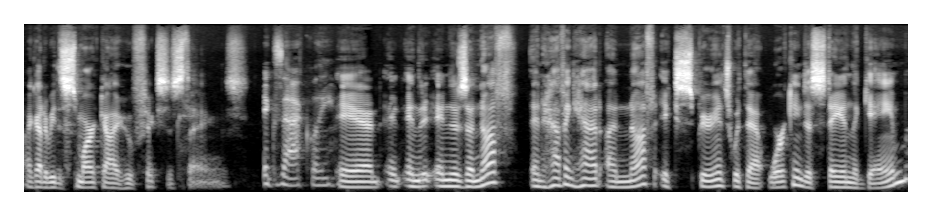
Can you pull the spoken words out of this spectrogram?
I got to be the smart guy who fixes things. Exactly. And, and and and there's enough and having had enough experience with that working to stay in the game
